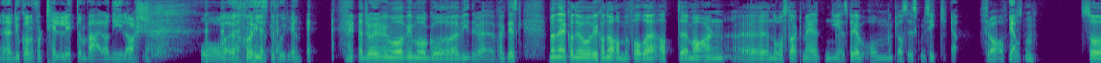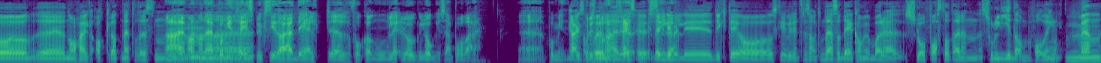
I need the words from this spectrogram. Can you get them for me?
Eh, du kan jo fortelle litt om hver av de, Lars, og, og historien. Jeg tror vi må, vi må, gå videre, faktisk. Men kan jo, vi kan jo anbefale at eh, Maren eh, nå starter med et nyhetsbrev om klassisk musikk ja. fra Aftenposten. Ja. Så eh, nå har jeg ikke akkurat nettadressen. Nei, men, men, eh, på min eh, Facebook-side har jeg delt, så folk kan logge seg på der. Eh, på min ja, korrespondent Facebook-side. veldig, veldig dyktig og skriver interessant om det, så det kan vi jo bare slå fast at det er en solid anbefaling. Men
